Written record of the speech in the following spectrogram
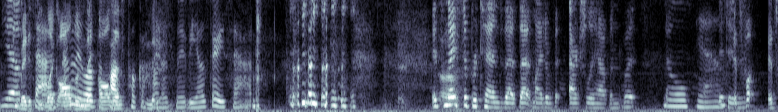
Yeah. Made it seem Sad. like I all really the loved the all Po- the Pocahontas movie. I was very sad. It's Uh, nice to pretend that that might have actually happened, but no, Yeah. it didn't. It's fu- It's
